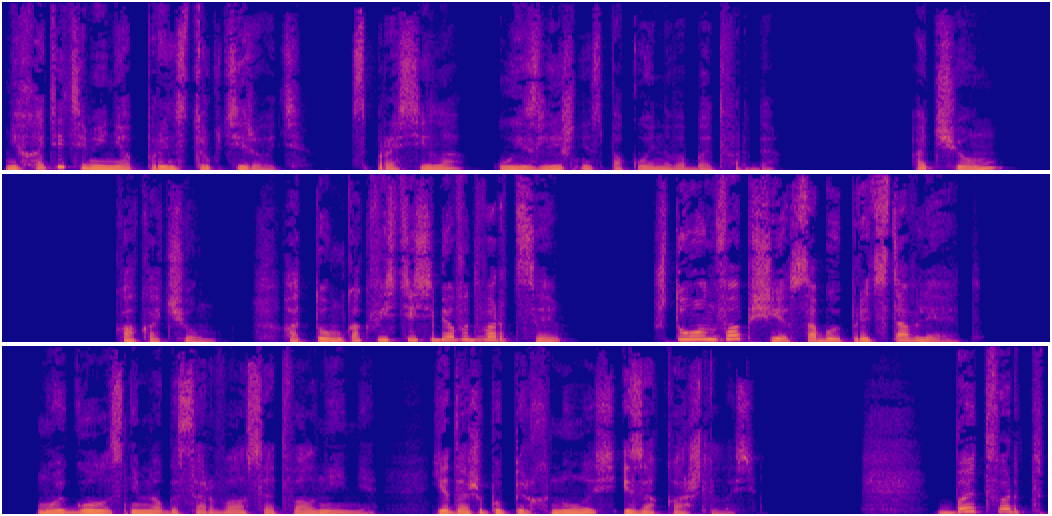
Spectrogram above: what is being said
«Не хотите меня проинструктировать?» — спросила у излишне спокойного Бетфорда. «О чем?» «Как о чем? О том, как вести себя во дворце. Что он вообще собой представляет?» Мой голос немного сорвался от волнения. Я даже поперхнулась и закашлялась. Бетфорд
